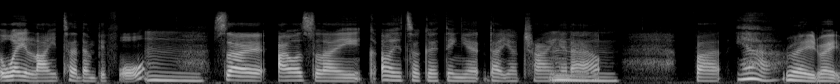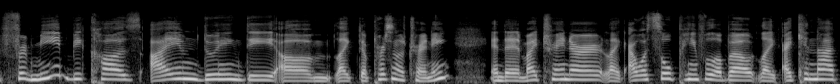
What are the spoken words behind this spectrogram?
way lighter than before. Mm. So I was like, oh, it's a good thing you, that you're trying it out. Mm. But yeah. Right, right. For me, because I am doing the um like the personal training, and then my trainer like I was so painful about like I cannot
